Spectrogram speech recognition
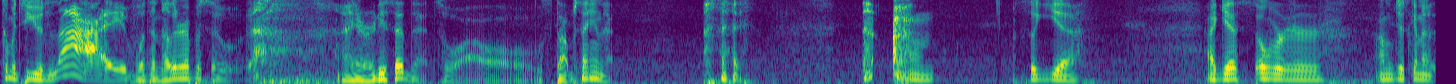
Coming to you live with another episode. I already said that, so I'll stop saying that. so, yeah. I guess over. I'm just gonna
